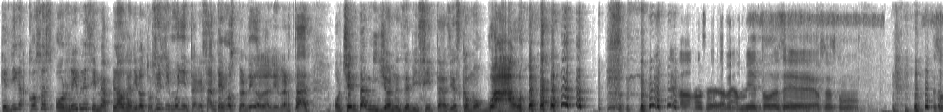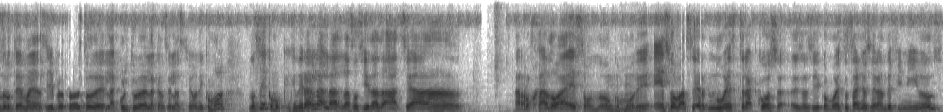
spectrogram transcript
que diga cosas horribles y me aplaudan. Y el otro, sí, sí, muy interesante, hemos perdido la libertad. 80 millones de visitas y es como, ¡wow! No, no sé, a mí, a mí todo ese, o sea, es como, es otro tema y así, pero todo esto de la cultura de la cancelación y como, no sé, como que en general la, la, la sociedad se ha arrojado a eso, ¿no? Como de, eso va a ser nuestra cosa, es así, como estos años serán definidos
